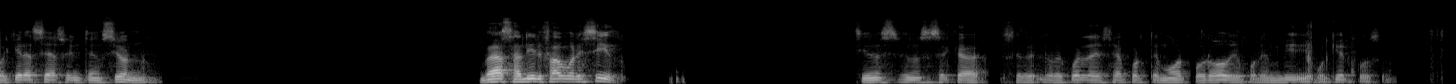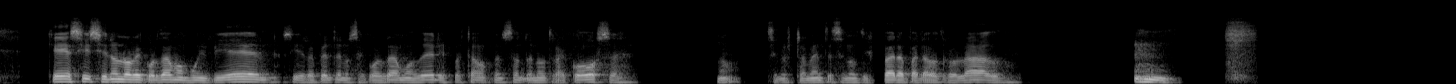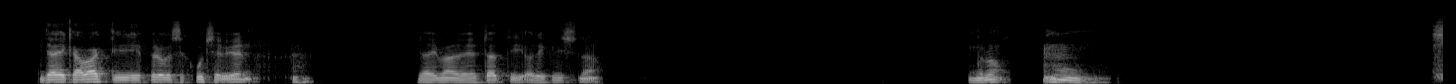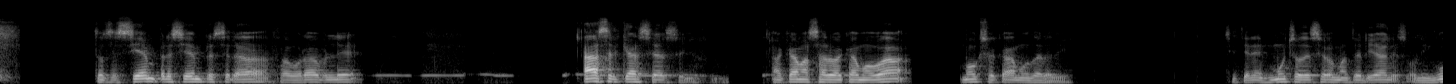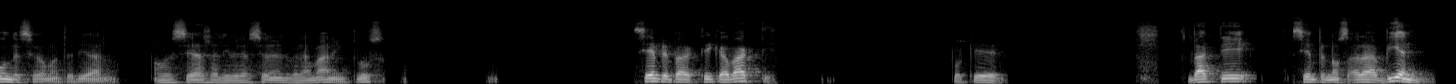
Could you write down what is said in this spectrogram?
cualquiera sea su intención, ¿no? va a salir favorecido. Si uno, se acerca, se lo recuerda ya sea por temor, por odio, por envidia, cualquier cosa. ¿Qué decir si no lo recordamos muy bien? Si de repente nos acordamos de él y después estamos pensando en otra cosa, ¿no? Si nuestra mente se nos dispara para otro lado. Ya de Kavakti, espero que se escuche bien. Hay Madre Tati, Hare Krishna. Bueno. Entonces siempre, siempre será favorable acercarse al Señor. Akama Sarva va, Moksha Akamo Daradi. Si tienes muchos deseos materiales o ningún deseo material, o deseas la liberación en el Brahman incluso, siempre practica bhakti, porque bhakti siempre nos hará bien,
